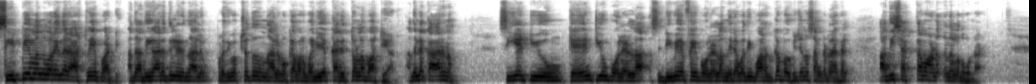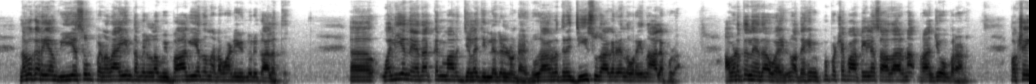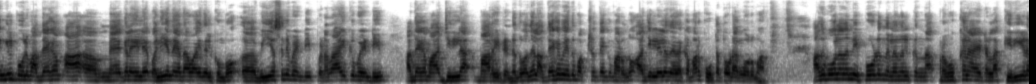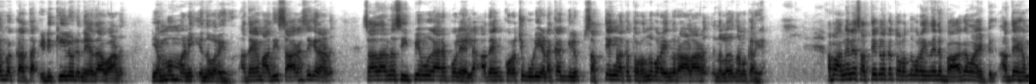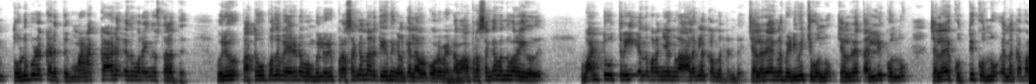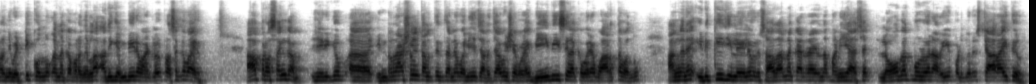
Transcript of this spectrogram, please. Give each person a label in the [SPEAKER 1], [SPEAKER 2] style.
[SPEAKER 1] C P M എന്ന് പറയുന്ന രാഷ്ട്രീയ പാർട്ടി അത് അധികാരത്തിലിരുന്നാലും പ്രതിപക്ഷത്ത് നിന്നാലും ഒക്കെ അവർ വലിയ കരുത്തുള്ള പാർട്ടിയാണ്. അതിന്റെ കാരണം സി എ ടിയും കെ എൻ ടിയും പോലെയുള്ള ഡി വൈ എഫ് ഐ പോലെയുള്ള നിരവധി വർഗ ബഹുജന സംഘടനകൾ അതിശക്തമാണ് എന്നുള്ളത് കൊണ്ടാണ്. നമുക്കറിയാം വി എസും പിണറായിയും തമ്മിലുള്ള വിഭാഗീയത നടമാടിയിരുന്ന ഒരു കാലത്ത് വലിയ നേതാക്കന്മാർ ചില ജില്ലകളിലുണ്ടായിരുന്നു. ഉദാഹരണത്തിന് ജി സുധാകരൻ എന്ന് പറയുന്ന ആലപ്പുഴ. അവിടുത്തെ നേതാവായിരുന്നു. അദ്ദേഹം ഇപ്പോൾ പക്ഷേ പാർട്ടിയിലെ സാധാരണ ബ്രാഞ്ച് മെമ്പറാണ് പക്ഷേ എങ്കിൽ പോലും അദ്ദേഹം ആ മേഖലയിലെ വലിയ നേതാവായി നിൽക്കുമ്പോൾ വി എസിന് വേണ്ടി പിണറായിക്ക് വേണ്ടിയും അദ്ദേഹം ആ ജില്ല മാറിയിട്ടുണ്ട്. എന്ന് പറഞ്ഞാൽ അദ്ദേഹം ഏത് പക്ഷത്തേക്ക് മാറുന്നു ആ ജില്ലയിലെ നേതാക്കന്മാർ കൂട്ടത്തോടെ അങ്ങോട്ട് മാറും. അതുപോലെ തന്നെ ഇപ്പോഴും നിലനിൽക്കുന്ന പ്രമുഖനായിട്ടുള്ള കിരീടം വെക്കാത്ത ഇടുക്കിയിലൊരു നേതാവാണ് എം എം മണി എന്ന് പറയുന്നത്. അദ്ദേഹം അതിസാഹസികനാണ്. സാധാരണ സി പി എമ്മുകാരെ പോലെയല്ല. അദ്ദേഹം കുറച്ചുകൂടി ഇടക്കെങ്കിലും സത്യങ്ങളൊക്കെ തുറന്നു പറയുന്ന ഒരാളാണ് എന്നുള്ളത് നമുക്കറിയാം. അപ്പോൾ അങ്ങനെ സത്യങ്ങളൊക്കെ തുറന്നു പറയുന്നതിന്റെ ഭാഗമായിട്ട് അദ്ദേഹം തൊടുപുഴക്കടുത്ത് മണക്കാട് എന്ന് പറയുന്ന സ്ഥലത്ത് ഒരു പത്ത് മുപ്പത് പേരുടെ മുമ്പിൽ ഒരു പ്രസംഗം നടത്തിയത് നിങ്ങൾക്ക് എല്ലാവർക്കും ഓർമ്മയുണ്ടാവും. ആ പ്രസംഗം എന്ന് പറയുന്നത് വൺ ടു ത്രീ എന്ന് പറഞ്ഞ് ഞങ്ങൾ ആളുകളെ കൊന്നിട്ടുണ്ട് ചിലരെ ഞങ്ങൾ വെടിവെച്ച് കൊന്നു ചിലരെ തല്ലിക്കൊന്നു ചിലരെ കുത്തിക്കൊന്നു എന്നൊക്കെ പറഞ്ഞ് വെട്ടിക്കൊന്നു എന്നൊക്കെ പറഞ്ഞുള്ള അതിഗംഭീരമായിട്ടുള്ള ഒരു പ്രസംഗമായിരുന്നു. ആ പ്രസംഗം ശരിക്കും ഇന്റർനാഷണൽ തലത്തിൽ തന്നെ വലിയ ചർച്ചാ വിഷയമായി. ബി ബി സിയിലൊക്കെ വരെ വാർത്ത വന്നു. അങ്ങനെ ഇടുക്കി ജില്ലയിലെ ഒരു സാധാരണക്കാരനായിരുന്ന മണിയാശൻ ലോകത്ത് മുഴുവൻ അറിയപ്പെടുന്ന ഒരു സ്റ്റാറായി തീർന്നു.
